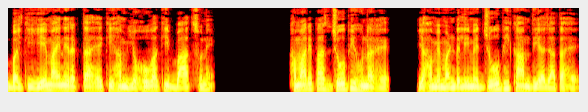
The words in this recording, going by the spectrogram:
बल्कि ये मायने रखता है कि हम यहोवा की बात सुने। हमारे पास जो भी हुनर है, या हमें मंडली में जो भी काम दिया जाता है,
